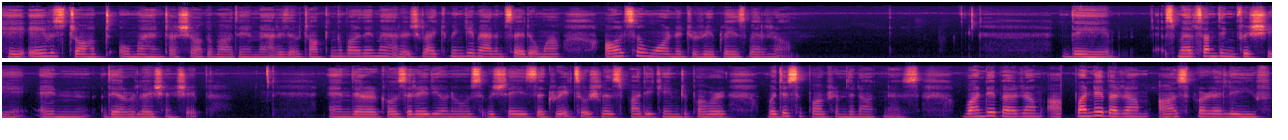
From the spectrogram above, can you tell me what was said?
He eavesdropped Uma and Ashok about their marriage. They were talking about their marriage. Like Mingy Madam said, Uma also wanted to replace Balram. they smell something fishy in their relationship. And there goes the radio news, which says the great socialist party came to power with the support from the darkness. One day, Balram, one day Balram asked for a leave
